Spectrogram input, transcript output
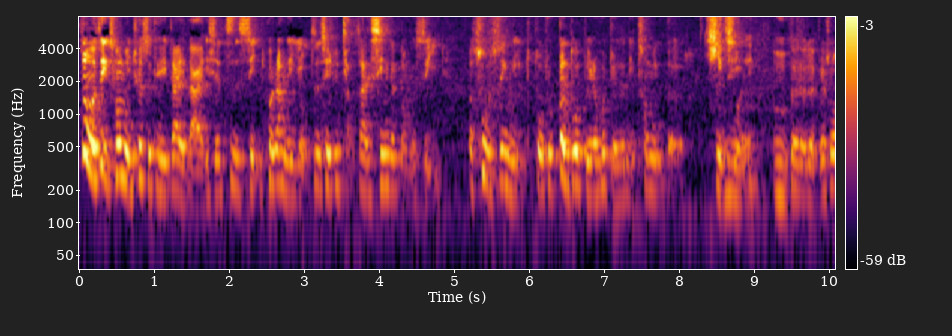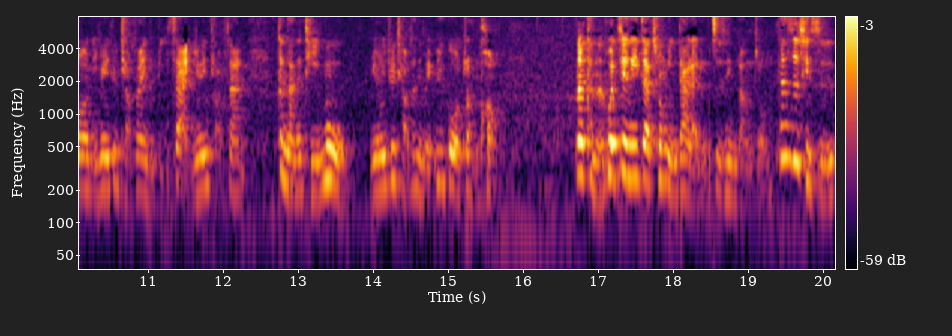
认为自己聪明确实可以带来一些自信，会让你有自信去挑战新的东西，而促进你做出更多别人会觉得你聪明的事行情。为，嗯，对对对，比如说你愿意去挑战一个比赛，你愿意挑战更难的题目，你愿意去挑战你没遇过的状况，那可能会建立在聪明带来的自信当中。但是其实，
